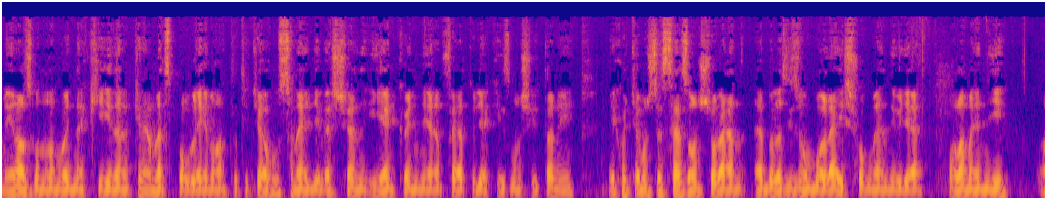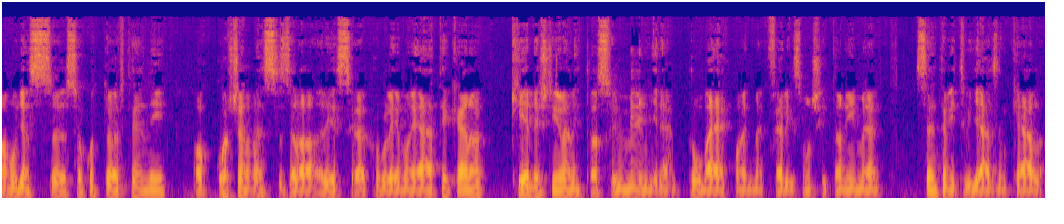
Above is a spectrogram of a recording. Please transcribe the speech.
Én azt gondolom, hogy neki, neki nem lesz probléma. Tehát, hogyha 21 évesen ilyen könnyen fel tudják izmosítani, még hogyha most a szezon során ebből az izomból le is fog menni ugye valamennyi, ahogy az szokott történni, akkor sem lesz ezzel a részével probléma a játékának. Kérdés nyilván itt az, hogy mennyire próbálják majd meg felizmosítani, mert szerintem itt vigyázni kell.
